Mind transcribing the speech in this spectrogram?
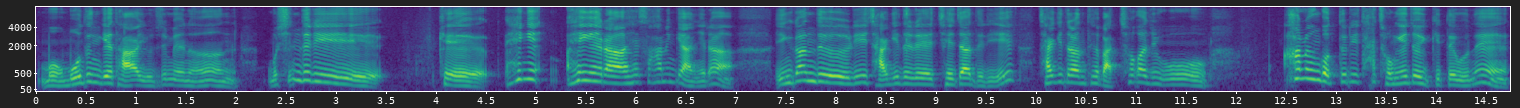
뭐 모든 게 다 요즘에는 뭐 신들이 이렇게 행해, 행해라 해서 하는 게 아니라 인간들이 자기들의 제자들이 자기들한테 맞춰가지고 하는 것들이 다 정해져 있기 때문에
